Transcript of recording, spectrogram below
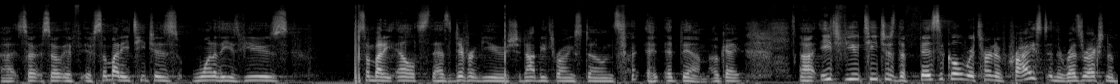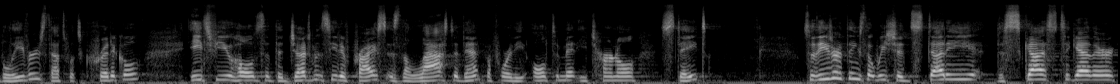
Uh, so, so if, if somebody teaches one of these views, somebody else that has a different view should not be throwing stones at, at them, okay? Uh, each view teaches the physical return of Christ and the resurrection of believers. That's what's critical. Each view holds that the judgment seat of Christ is the last event before the ultimate eternal state. So these are things that we should study, discuss together,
